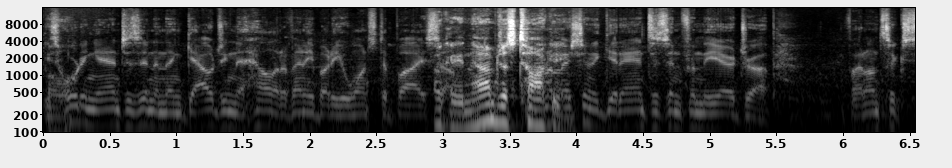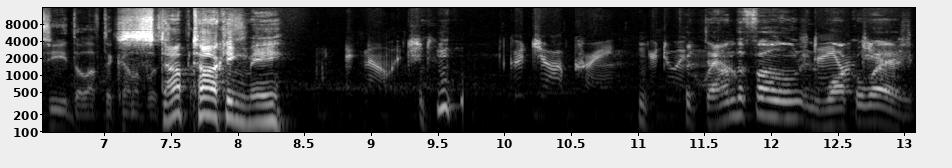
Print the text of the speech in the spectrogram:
He's hoarding antizin and then gouging the hell out of anybody who wants to buy some. Okay, now I'm just talking. I'm on a talking. mission to get antizin from the airdrop. If I don't succeed, they'll have to come up with Stop talking, else. me. Acknowledged. Good job, Crane. You're doing Put well. down the phone and Stay walk away. task,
